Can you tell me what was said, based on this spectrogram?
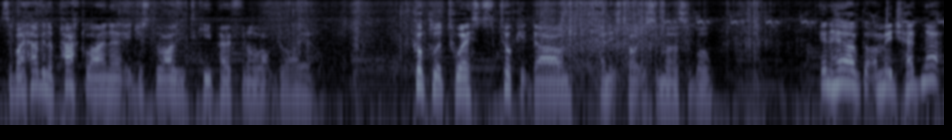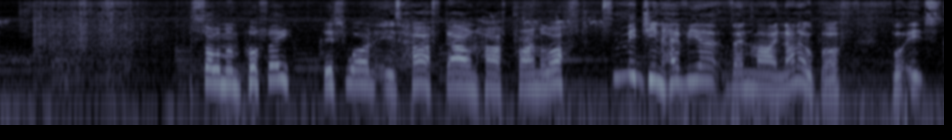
So by having a pack liner, it just allows you to keep everything a lot drier. Couple of twists, tuck it down, and it's totally submersible. In here I've got a Midge head net. Salomon Puffy. This one is half down, half Primaloft. Smidgen heavier than my Nano Puff, but it's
